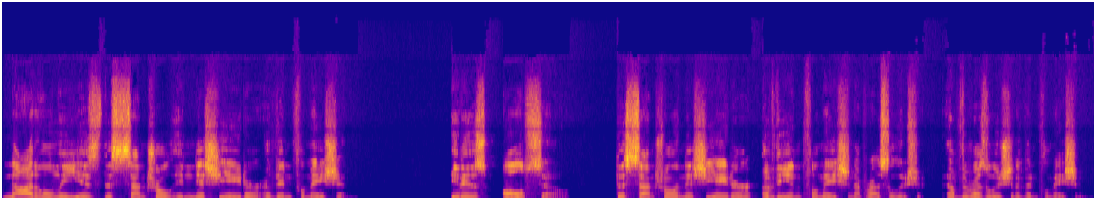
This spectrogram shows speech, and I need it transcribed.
not only is the central initiator of inflammation, it is also the central initiator of the inflammation of resolution of the resolution of inflammation.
